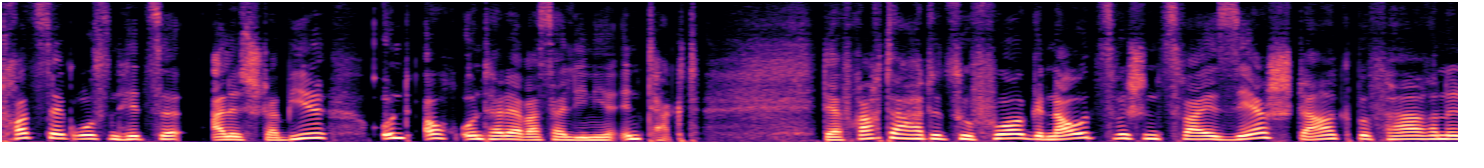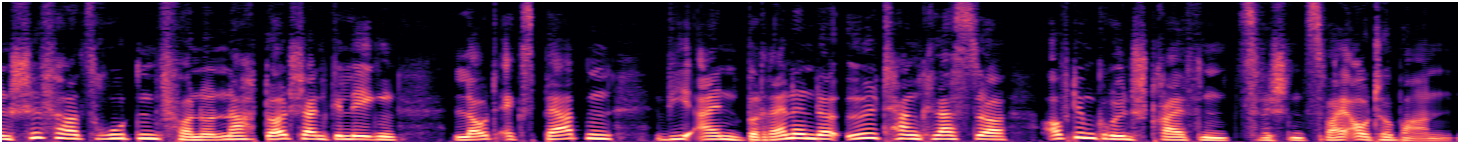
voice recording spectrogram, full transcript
trotz der großen Hitze alles stabil und auch unter der Wasserlinie intakt. Der Frachter hatte zuvor genau zwischen zwei sehr stark befahrenen Schifffahrtsrouten von und nach Deutschland gelegen, laut Experten wie ein brennender Öltanklaster auf dem Grünstreifen zwischen zwei Autobahnen.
